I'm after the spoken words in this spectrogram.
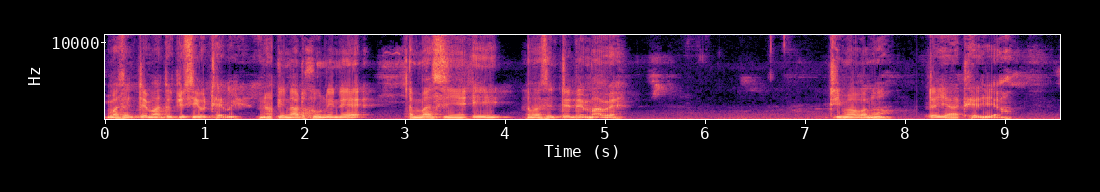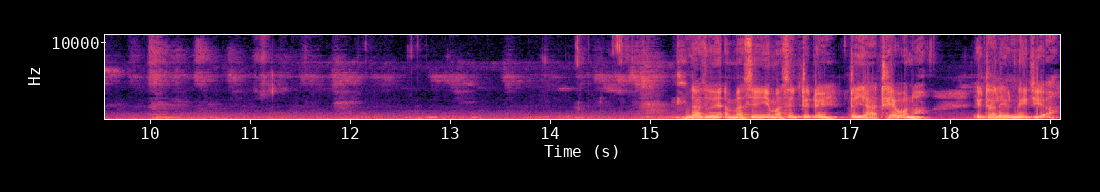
အမတ်စင်းတက်မှာသူပစ္စည်းကိုထည့်ပြီနော်ဒီနောက်တစ်ခုအနေနဲ့အမတ်စင်းအေးအမတ်စင်းတက်နေမှာပဲဒီမှာပါနော်တရားထည့်ရအောင်ဒါဆိုရင်အမတ်စင်းအမတ်စင်းတက်တွင်တရားထည့်ပါနော်ဒီဒါလေးကိုနေကြည့်အောင်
